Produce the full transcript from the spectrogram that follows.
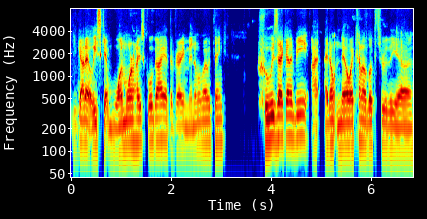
you got to at least get one more high school guy at the very minimum, I would think. Who is that going to be? I, I don't know. I kind of looked through the uh,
